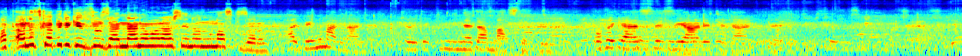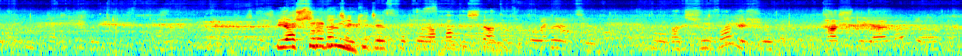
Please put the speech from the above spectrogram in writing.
Bak Anıtkabir'i geziyoruz. Anneannem ararsa inanılmaz kızarım. Ay benim anneannem köydeki nineden bahsettiğim. O da gelse ziyaret ederdi. Bir yaş Şurada sorabilir miyim? çekeceğiz fotoğraf. Bak işte Atatürk orada yatıyor. Bak şu var ya şu taşlı yer var ya orada.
